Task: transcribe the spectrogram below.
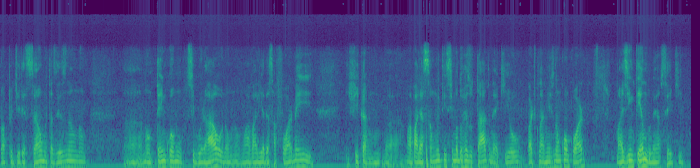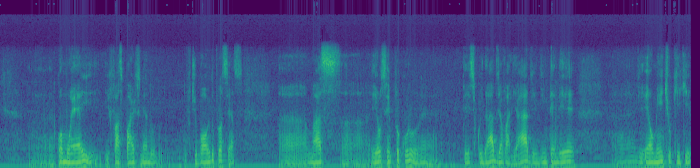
própria direção muitas vezes não não, uh, não tem como segurar ou não, não avalia dessa forma e, e fica uma, uma, avaliação muito em cima do resultado, né? Que eu particularmente não concordo, mas entendo, né? Eu sei que uh, como é e, e, faz parte, né? Do, do, do, futebol e do processo. Uh, mas eu sempre procuro né, ter esse cuidado de avaliar, de, de entender de realmente o que, que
